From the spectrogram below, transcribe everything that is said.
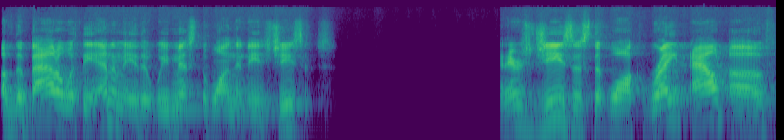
of the battle with the enemy that we miss the one that needs Jesus. And there's Jesus that walked right out of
